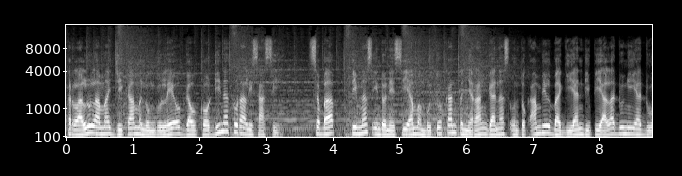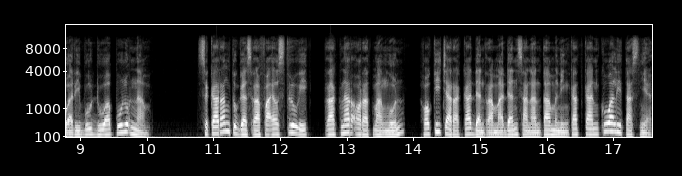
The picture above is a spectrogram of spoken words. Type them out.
terlalu lama jika menunggu Leo Gauco dinaturalisasi. Sebab, timnas Indonesia membutuhkan penyerang ganas untuk ambil bagian di Piala Dunia 2026. Sekarang tugas Rafael Struik, Ragnar Oratmangun, Hoki Caraka dan Ramadan Sananta meningkatkan kualitasnya.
